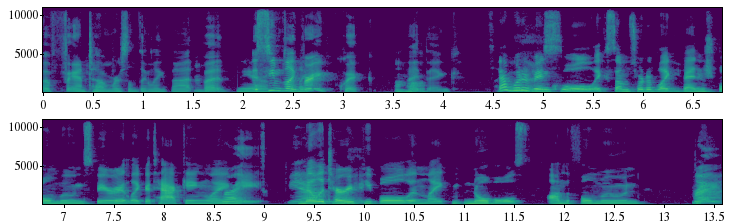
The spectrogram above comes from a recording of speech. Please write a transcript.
a phantom or something like that. Mhm. But Yeah. it seemed like, Like- very quick, I Uh-huh. think. Like, That would have been cool. Like some sort of like vengeful moon spirit, like attacking like right. yeah military right. people and like nobles on the full moon. Right. Yeah.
